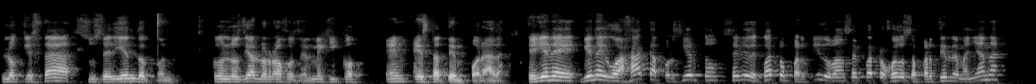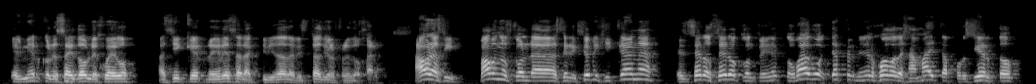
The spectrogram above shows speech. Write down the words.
lo que está sucediendo con, con los Diablos Rojos del México en esta temporada. Que viene, viene Oaxaca, por cierto, serie de cuatro partidos, van a ser cuatro juegos a partir de mañana. El miércoles hay doble juego, así que regresa la actividad al estadio Alfredo Jara. Ahora sí, vámonos con la selección mexicana, el 0-0 contra Trinidad Tobago. Ya terminó el juego de Jamaica, por cierto,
